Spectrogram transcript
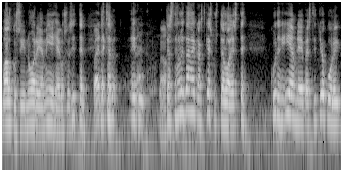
valkoisia nuoria miehiä, koska sitten tästä, ei, kun, no. tästähän oli vähän aikaista keskustelua ja sitten kuitenkin IMDBstä joku oli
